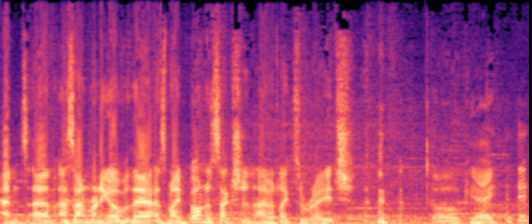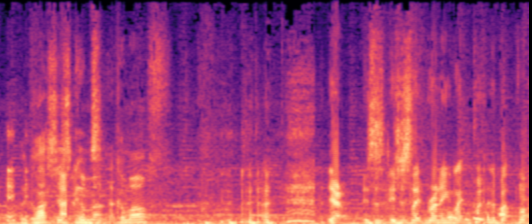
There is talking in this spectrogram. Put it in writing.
And um, as I'm running over there, as my bonus action, I would like to rage. Okay. The glasses come And- come off. yeah, it's just, it's just like running, like putting the bu- po-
